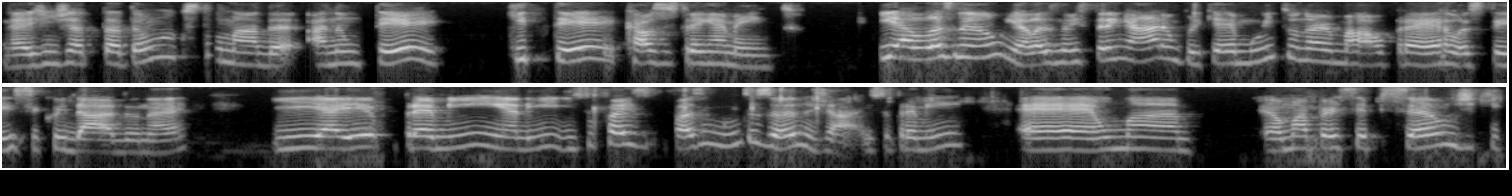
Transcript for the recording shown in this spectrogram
Né? A gente já está tão acostumada a não ter que ter causa estranhamento. E elas não, e elas não estranharam, porque é muito normal para elas ter esse cuidado, né? E aí, para mim, ali, isso faz fazem muitos anos já. Isso para mim é uma é uma percepção de que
